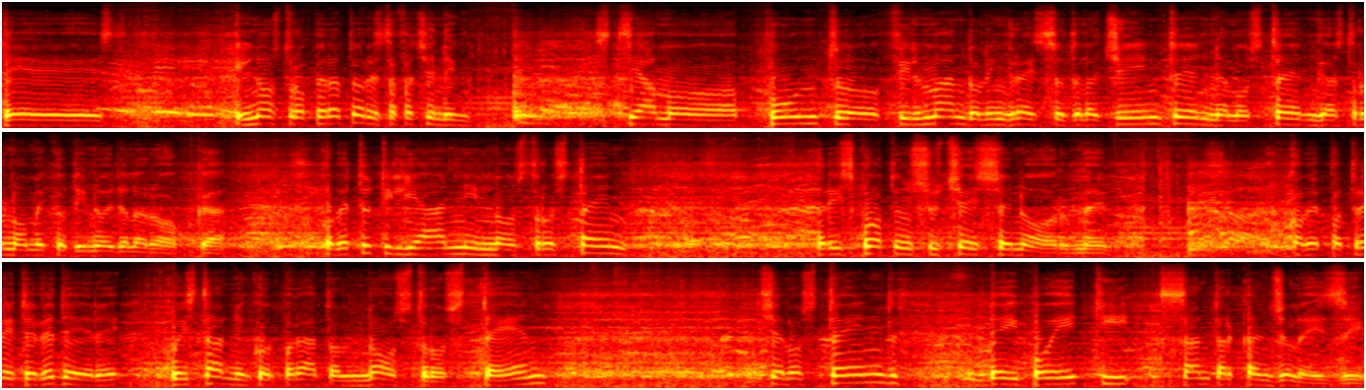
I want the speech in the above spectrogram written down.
E il nostro operatore sta facendo in- stiamo appunto filmando l'ingresso della gente nello stand gastronomico di noi della Rocca. Come tutti gli anni il nostro stand riscuote un successo enorme. Come potrete vedere, quest'anno incorporato al nostro stand c'è lo stand dei poeti sant'arcangelesi.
